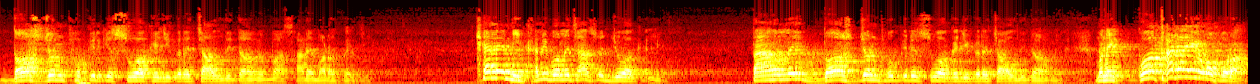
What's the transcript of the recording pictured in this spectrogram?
দশ জন ফকিরকে সোয়া কেজি করে চাল দিতে হবে বা সাড়ে বারো কেজি। খেলেনি, খালি বলেছে আসো জুয়া খেলি। তাহলে দশ জন ফকিরের সোয়া কেজি করে চাল দিতে হবে। মানে কথাটাই অপরাধ।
